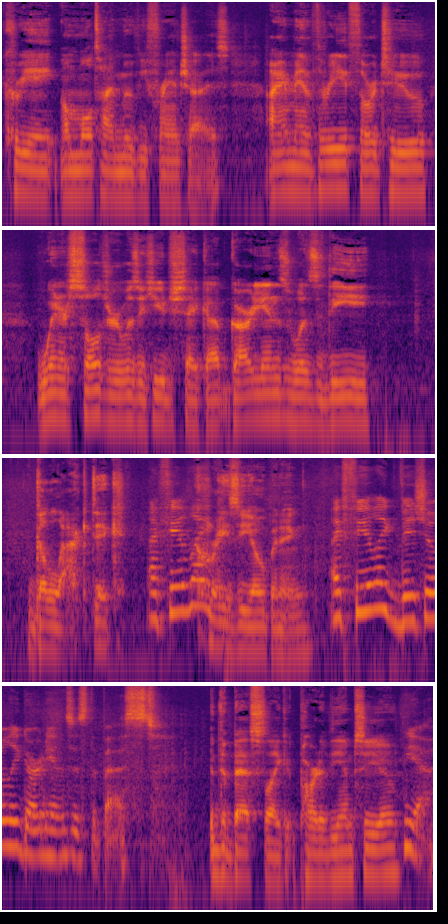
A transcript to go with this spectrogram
create a multi-movie franchise. Iron Man 3, Thor 2, Winter Soldier was a huge shakeup. Guardians was the galactic I feel like crazy opening. I feel like visually Guardians is the best. The best like part of the MCU. Yeah,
